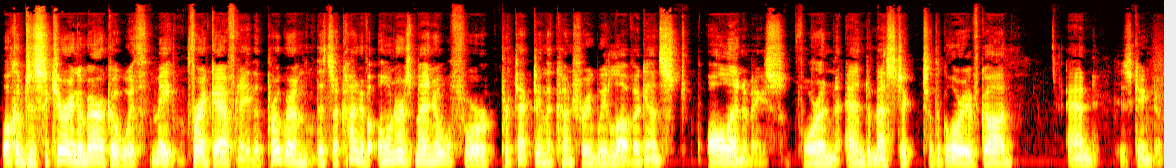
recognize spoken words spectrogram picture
Welcome to Securing America with me, Frank Gaffney, the program that's a kind of owner's manual for protecting the country we love against all enemies, foreign and domestic, to the glory of God and His kingdom.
